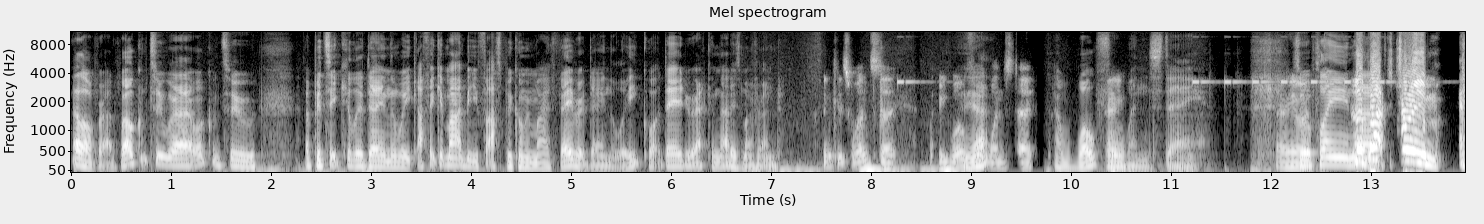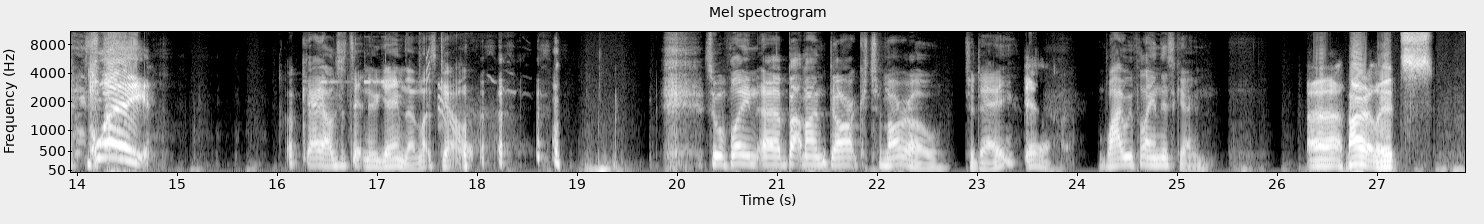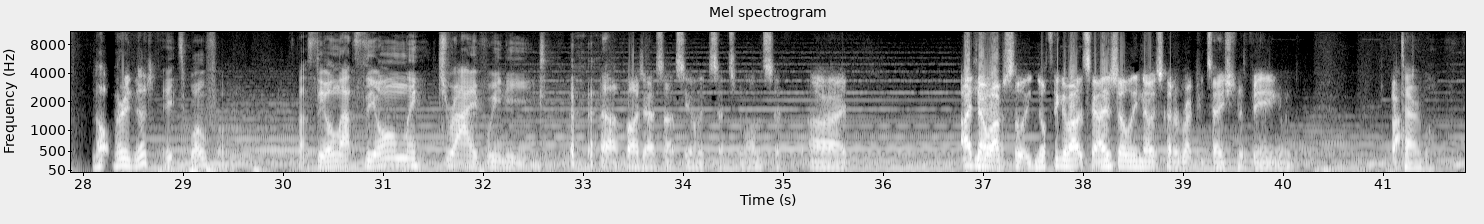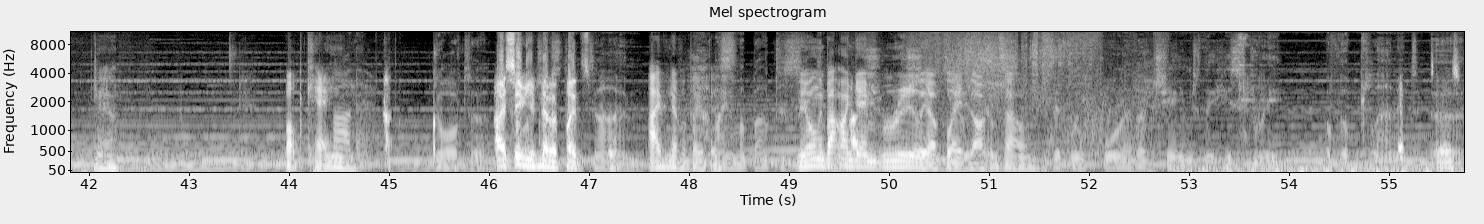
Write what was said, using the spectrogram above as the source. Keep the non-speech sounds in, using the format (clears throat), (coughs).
Hello, Brad. Welcome to uh, welcome to a particular day in the week. I think it might be fast becoming my favourite day in the week. What day do you reckon that is, my friend? I think it's Wednesday. Happy Woeful Yeah. Wednesday. A woeful Hey. Wednesday. Anyway. So we're playing. the uh, back stream! (laughs) Away! Okay, I'll just hit new game then. Let's go. (laughs) so we're playing uh, Batman Dark Tomorrow today. Yeah. Why are we playing this game? Uh, apparently it's not very good. It's woeful. That's the only. That's the only drive we need. (laughs) Uh, apologize, that's the only sensible answer. Alright. I know Yeah. absolutely nothing about it. I just only know it's got a reputation of being bad. Terrible. Yeah. Bob Kane. Father, Daughter, I assume you you've never played this before. time. I've never played this. am about to The only Batman game really I've played is Arkham Asylum. That will forever change the history of the planet Earth.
